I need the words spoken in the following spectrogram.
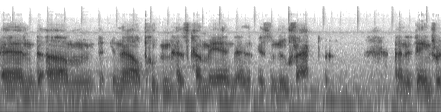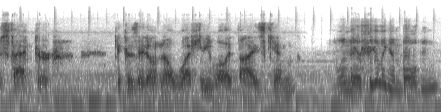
And um, now Putin has come in and is a new factor and a dangerous factor because they don't know what he will advise Kim. When they're feeling emboldened,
